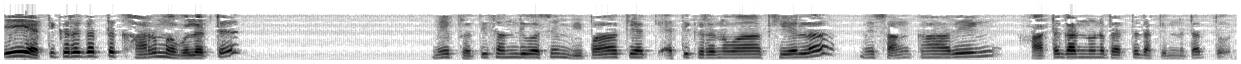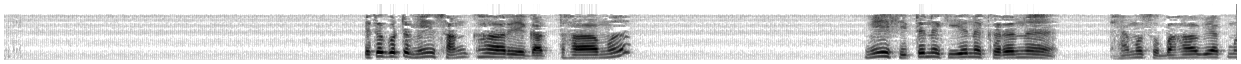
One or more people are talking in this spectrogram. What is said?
ඒ ඇති කරගත්ත කර්ම වලට මේ ප්‍රතිසන්දි වශයෙන් විපාකයක් ඇති කරනවා කියලා මේ සංඛාරයෙන් හට ගන්නවන පැත්ත දකින්නටත් ඕනේ. එතකොට මේ සංඛාරය ගත්තාම මේ සිතන කියන කරන හැම ස්වභාවයක්ම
